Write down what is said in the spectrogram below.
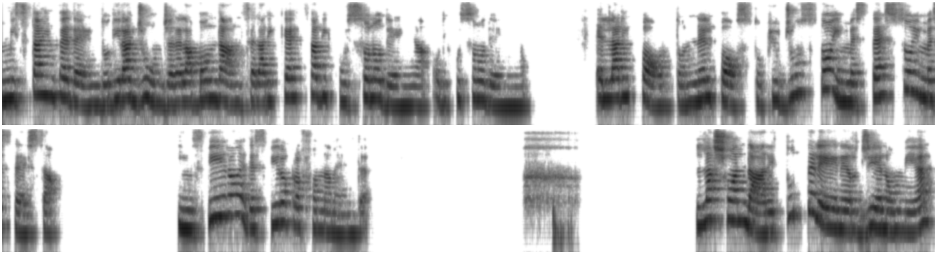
mi sta impedendo di raggiungere l'abbondanza e la ricchezza di cui sono degna o di cui sono degno e la riporto nel posto più giusto in me stesso, in me stessa. Inspiro ed espiro profondamente. Lascio andare tutte le energie non mie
